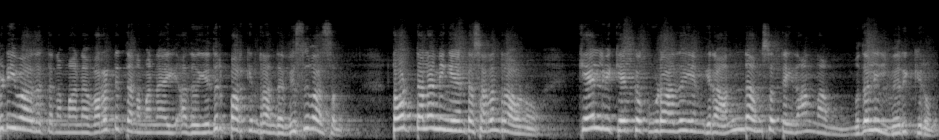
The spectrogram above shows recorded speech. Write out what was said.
பிடிவாதத்தனமான வரட்டுத்தனமான அது எதிர்பார்க்கின்ற அந்த விசுவாசம் டோட்டலாக நீங்கள் என்கிட்ட சரண்டர் ஆகணும். கேள்வி கேட்கக்கூடாது என்கிற அந்த அம்சத்தை தான் நாம் முதலில் வெறுக்கிறோம்.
